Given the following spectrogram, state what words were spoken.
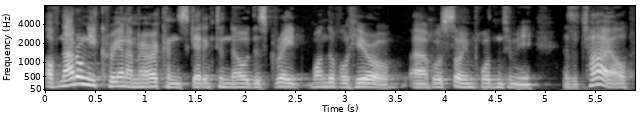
of not only Korean Americans getting to know this great, wonderful hero uh, who was so important to me as a child,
